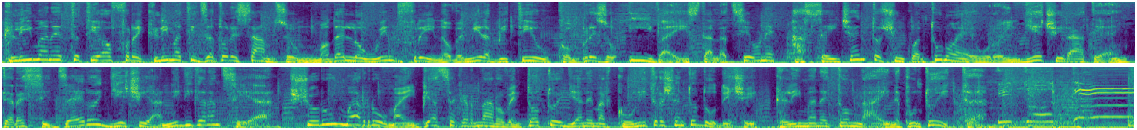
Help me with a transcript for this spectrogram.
Climanet ti offre climatizzatore Samsung modello Windfree 9000 BTU compreso IVA e installazione a 651 euro in 10 rate a interessi zero e 10 anni di garanzia. Showroom a Roma in Piazza Carnaro 28 e Viale Marconi 312. climanetonline.it.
